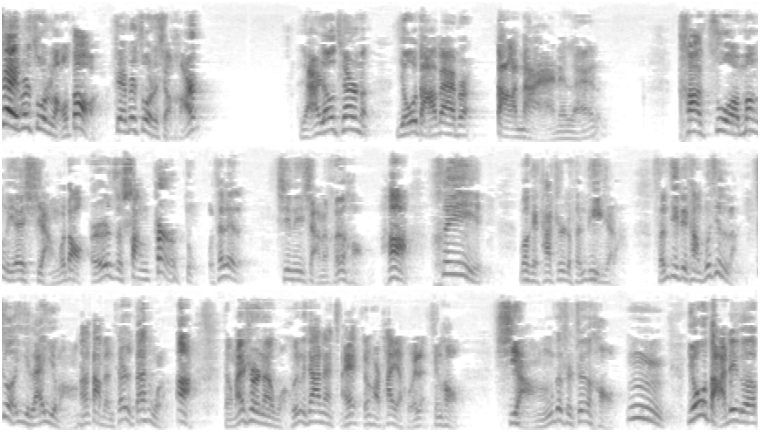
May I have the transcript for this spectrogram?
这边坐着老道，这边坐着小孩儿，俩人聊天呢。有打外边大奶奶来了，他做梦也想不到儿子上这儿堵他来了，心里想着很好哈，嘿，我给他支到坟地去了，坟地这趟不近了，这一来一往啊，大半天就耽误了啊。等完事呢，我回了家呢，哎，正好他也回来，挺好。想的是真好，嗯，有打这个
